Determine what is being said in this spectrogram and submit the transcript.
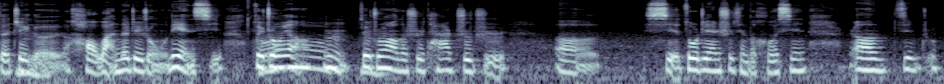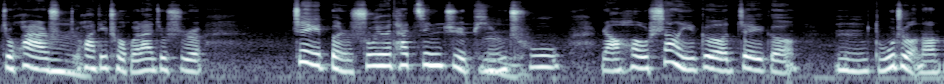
的这个好玩的这种练习，最重要，嗯，最重要的是它直指，呃，写作这件事情的核心。呃，就就话话题扯回来，就是这本书，因为它金句频出，然后上一个这个嗯读者呢，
